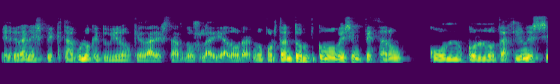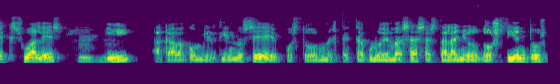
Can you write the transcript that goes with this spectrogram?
el gran espectáculo que tuvieron que dar estas dos gladiadoras. ¿no? Por tanto, como ves, empezaron con connotaciones sexuales y acaba convirtiéndose pues, todo en un espectáculo de masas hasta el año 200,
